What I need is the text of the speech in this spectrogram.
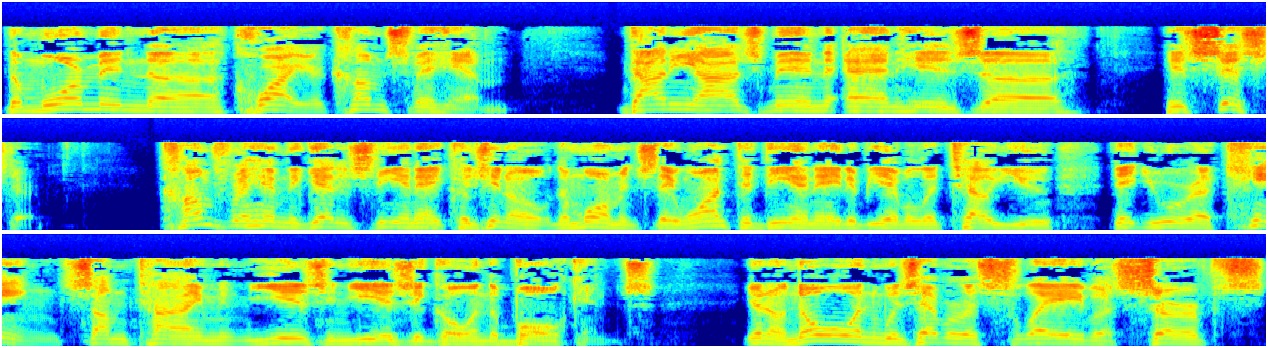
the Mormon uh, choir comes for him, Donny Osmond and his uh, his sister come for him to get his DNA because you know the Mormons they want the DNA to be able to tell you that you were a king sometime years and years ago in the Balkans. You know, no one was ever a slave or serfs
